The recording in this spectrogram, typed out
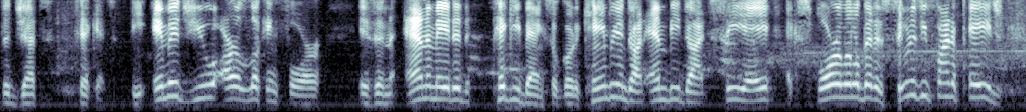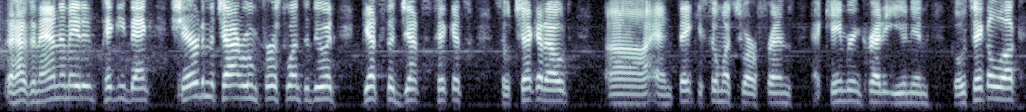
the Jets tickets. The image you are looking for is an animated piggy bank. So go to cambrian.mb.ca, explore a little bit. As soon as you find a page that has an animated piggy bank, share it in the chat room. First one to do it gets the Jets tickets. So check it out. Uh, and thank you so much to our friends at Cambrian Credit Union. Go take a look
